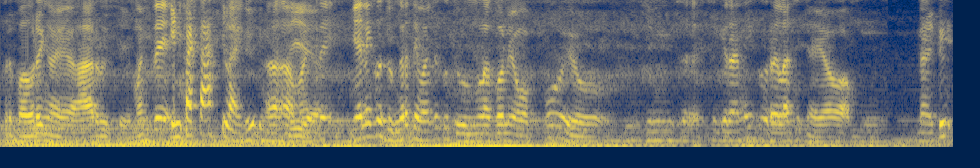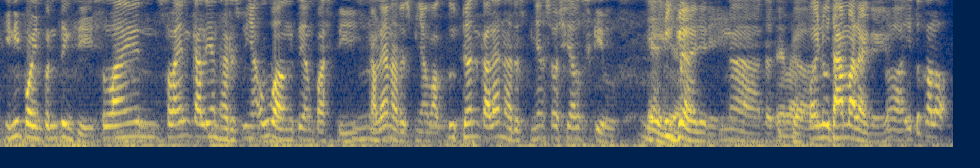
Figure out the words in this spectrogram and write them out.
berbauring ya harus sih maksudnya Investasi lah itu. heeh Iya. maksudnya kene kudu ngerti maksudnya kudu nglakoni opo yo sing se- sekiranya iku relasi gaya awakmu Nah itu ini poin penting sih. Selain selain kalian harus punya uang itu yang pasti, Hmm. kalian harus punya waktu dan kalian harus punya social skills. Ya, Iya. tiga jadi. Nah ada tiga. Poin utama lah itu. ya. Nah, itu kalau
